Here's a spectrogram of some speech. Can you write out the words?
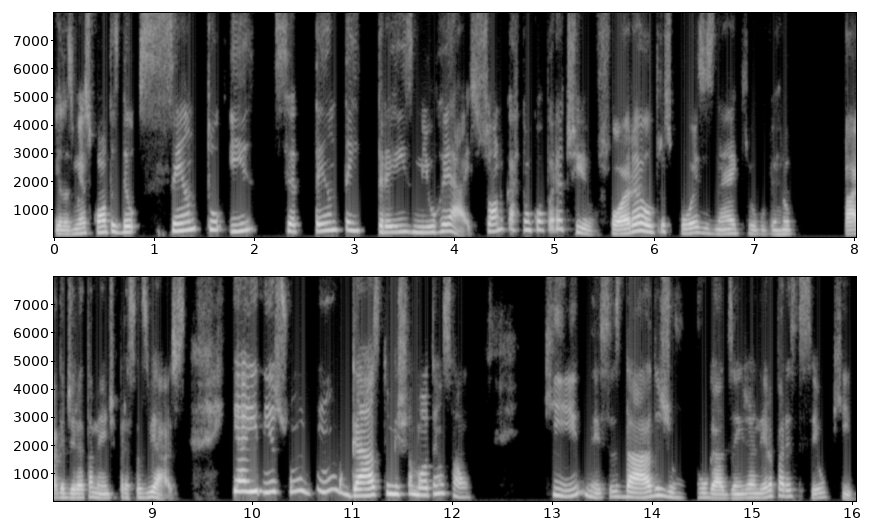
Pelas minhas contas, deu 173 mil reais, só no cartão corporativo, fora outras coisas, né, que o governo paga diretamente para essas viagens. E aí, nisso, um, um gasto me chamou a atenção que nesses dados divulgados em janeiro apareceu que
